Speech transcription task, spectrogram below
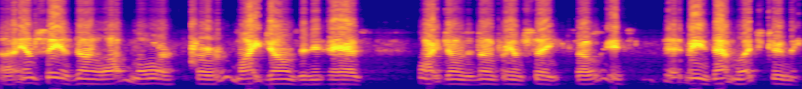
Uh, MC has done a lot more for Mike Jones than it has Mike Jones has done for MC. So it's it means that much to me.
